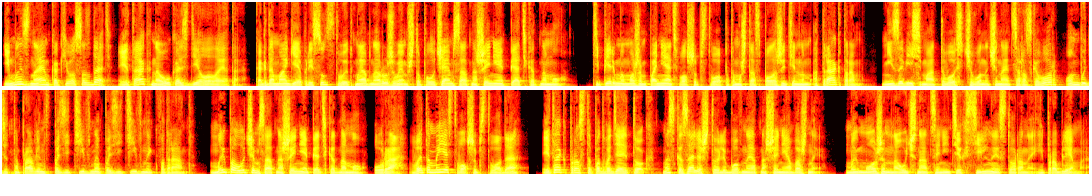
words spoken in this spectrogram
И мы знаем, как его создать. Итак, наука сделала это. Когда магия присутствует, мы обнаруживаем, что получаем соотношение 5 к 1. Теперь мы можем понять волшебство, потому что с положительным аттрактором, независимо от того, с чего начинается разговор, он будет направлен в позитивно-позитивный квадрант. Мы получим соотношение 5 к 1. Ура! В этом и есть волшебство, да? Итак, просто подводя итог, мы сказали, что любовные отношения важны. Мы можем научно оценить их сильные стороны и проблемы.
